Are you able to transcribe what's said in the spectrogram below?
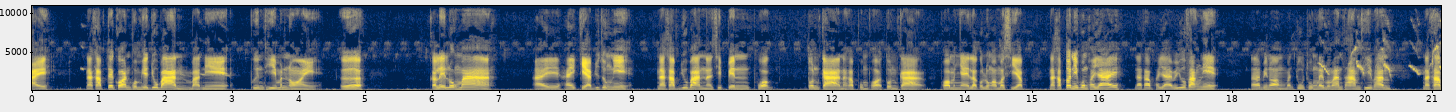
ายนะครับแต่ก่อนผมเฮ็ดอยู่บ้านบ้านนี้พื้นที่มันหน่อย เออ ก็เลยลงมาไอให้แกบอยู่ตรงนี้นะครับอยู่บ้านน่ะสิเป็นพวกต้นกล้านะครับ ผมเพาะต้นกล้าพอมันใหญ่เราก็ลงเอามาเสียบนะครับ ตอนนี้ผมขยายนะครับ ขยายไปอยู่ฝั่งนี่นะครับพี่น้องบรรจุถุงในประมาณสามที่พัน นะครับ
